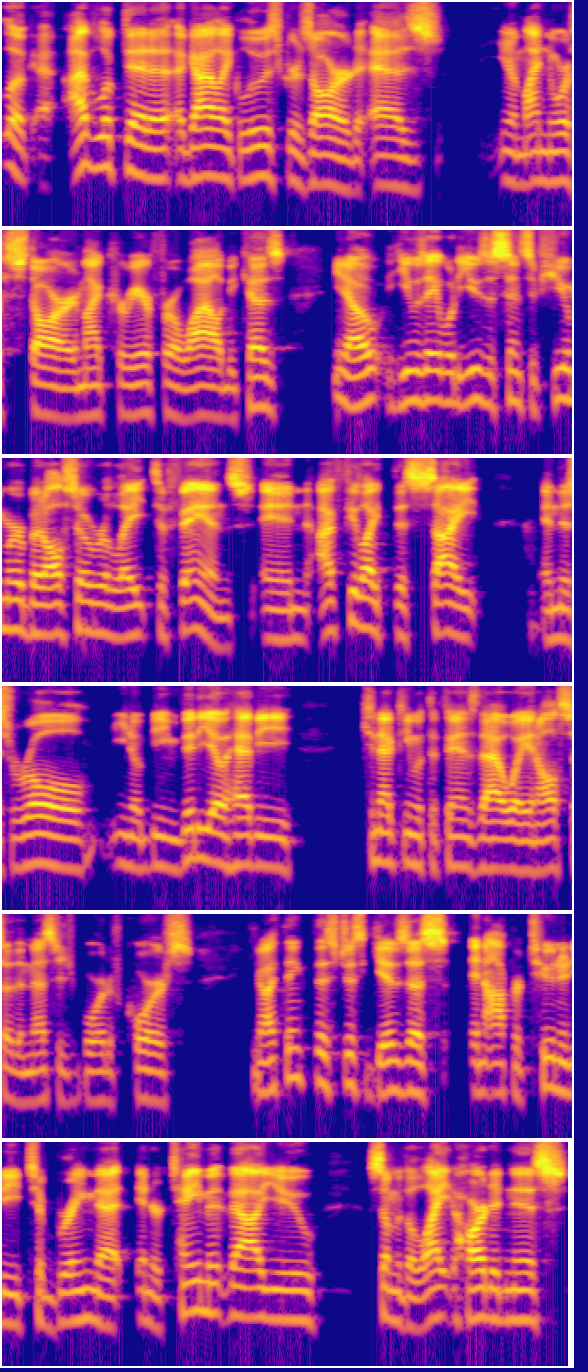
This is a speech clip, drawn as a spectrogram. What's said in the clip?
look, I've looked at a, a guy like Lewis Grizzard as you know my north star in my career for a while because you know he was able to use a sense of humor but also relate to fans and i feel like this site and this role, you know, being video heavy, connecting with the fans that way, and also the message board, of course. You know, I think this just gives us an opportunity to bring that entertainment value, some of the lightheartedness.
